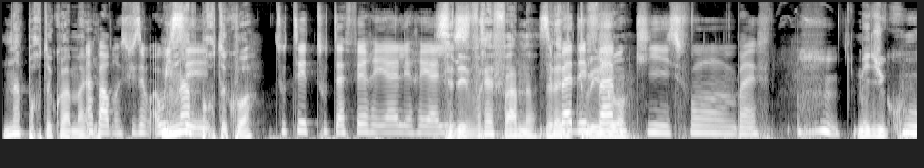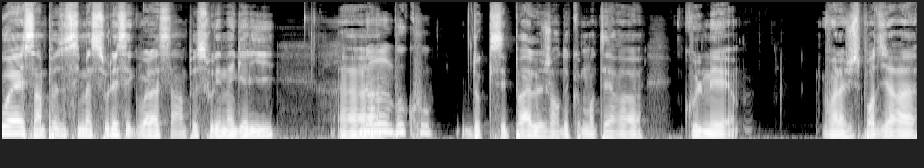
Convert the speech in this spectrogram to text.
N'importe quoi, Mag. Ah, pardon, excusez-moi. Oui. N'importe quoi. tout est tout à fait réel et réaliste. C'est des vraies femmes de C'est la pas vie de tous des les femmes jours. qui se font. Bref. Mais du coup, ouais, c'est un peu ce qui m'a saoulé, c'est que voilà, c'est un peu saoulé Magali. Euh, Non, beaucoup. Donc c'est pas le genre de commentaire euh, cool, mais euh, voilà, juste pour dire.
